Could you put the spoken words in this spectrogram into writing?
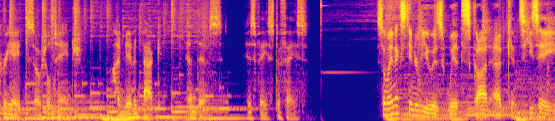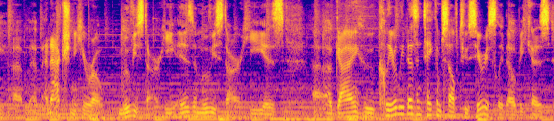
create social change. I'm David Peck, and this is Face to Face. So my next interview is with Scott Adkins. He's a um, an action hero, movie star. He is a movie star. He is a guy who clearly doesn't take himself too seriously, though, because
